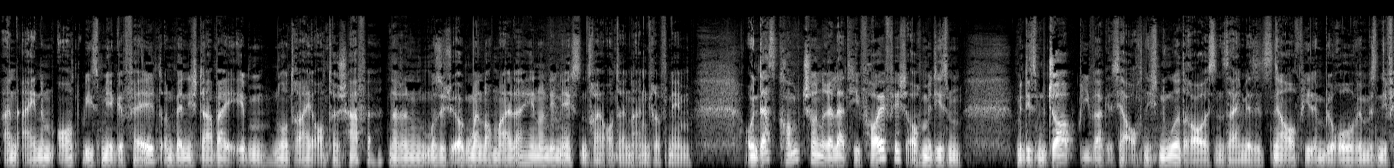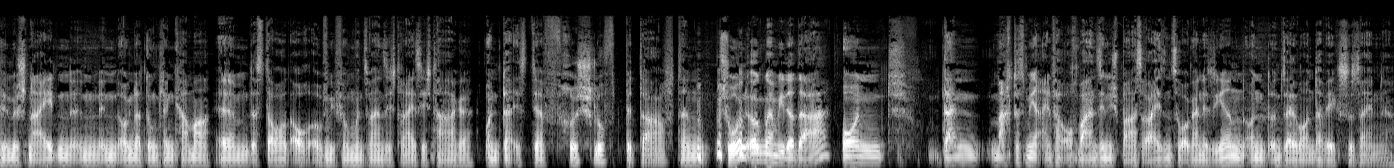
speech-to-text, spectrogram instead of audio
an einem Ort, wie es mir gefällt und wenn ich dabei eben nur drei Orte schaffe, na dann muss ich irgendwann nochmal dahin und die nächsten drei Orte in Angriff nehmen. Und das kommt schon relativ häufig, auch mit diesem, mit diesem Job. Biwak ist ja auch nicht nur draußen sein. Wir sitzen ja auch viel im Büro, wir müssen die Filme schneiden in, in irgendeiner dunklen Kammer. Ähm, das dauert auch irgendwie 25, 30 Tage. Und da ist der Frischluftbedarf dann schon irgendwann wieder da. Und dann macht es mir einfach auch wahnsinnig Spaß, Reisen zu organisieren und, und selber unterwegs zu sein. Ja.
